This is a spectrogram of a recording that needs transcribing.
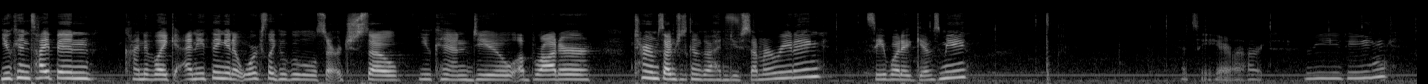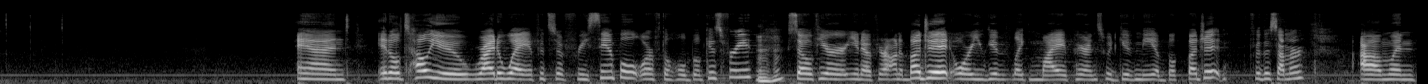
you can type in kind of like anything and it works like a Google search. So you can do a broader terms. I'm just gonna go ahead and do summer reading, see what it gives me. Let's see here, reading. And it'll tell you right away if it's a free sample or if the whole book is free. Mm -hmm. So if you're, you know, if you're on a budget or you give, like my parents would give me a book budget for the summer, um, when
